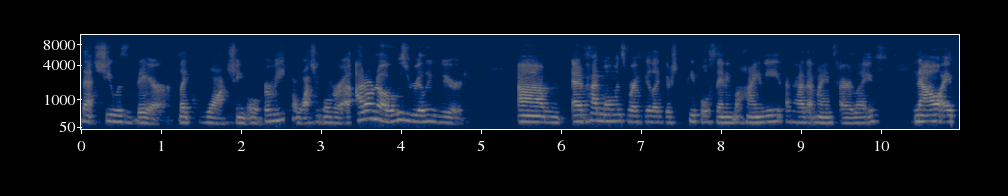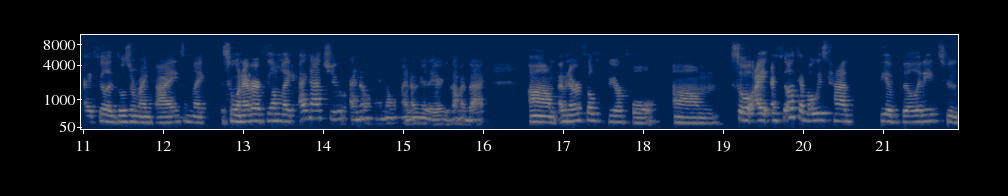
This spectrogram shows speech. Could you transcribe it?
that she was there, like watching over me or watching over. I don't know. It was really weird. Um, and I've had moments where I feel like there's people standing behind me. I've had that my entire life. Now I, I feel like those are my guides. I'm like, so whenever I feel I'm like, I got you. I know, I know, I know you're there. You got my back. Um, I've never felt fearful. Um, so I, I feel like I've always had the ability to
